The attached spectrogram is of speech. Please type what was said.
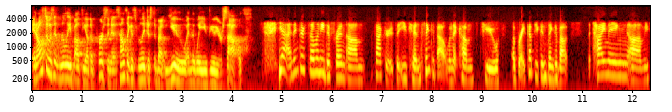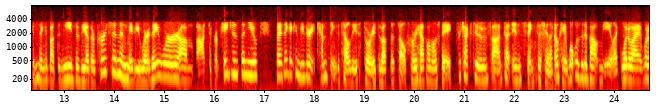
it also isn't really about the other person. It sounds like it's really just about you and the way you view yourself. Yeah, I think there's so many different um, factors that you can think about when it comes to a breakup. You can think about the timing. Um, you can think about the needs of the other person and maybe where they were um, on different pages than you. But I think it can be very tempting to tell these stories about the self, where we have almost a protective uh, gut instinct to say, like, okay, what was it about me? Like, what do I, what,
